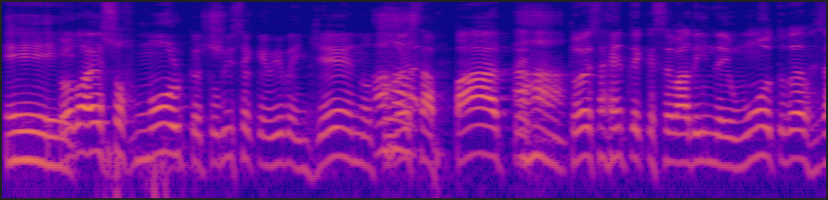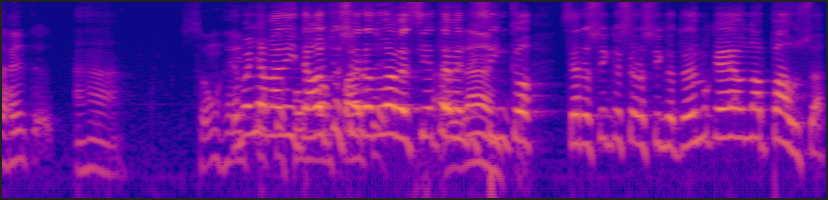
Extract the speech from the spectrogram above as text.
Eh, Todos esos malls que tú dices que viven llenos, Ajá. toda esa parte, Ajá. toda esa gente que se va a Disney World, toda esa gente, ajá. son gente Tenemos llamadita forman parte- Adelante. 809-725-0505. Tenemos que dar una pausa,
